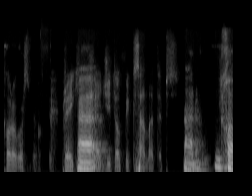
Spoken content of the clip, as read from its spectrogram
ხო, როგორც მიხო. breaking change topics ამატებს. არა. ხო,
